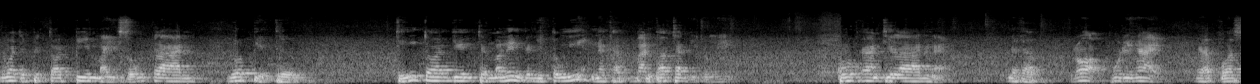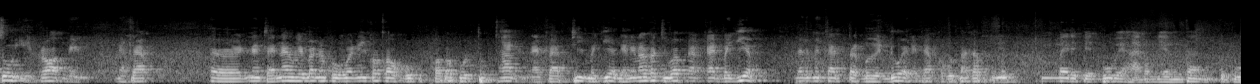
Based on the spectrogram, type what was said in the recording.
ไม่ว่าจะเป็นตอนปีใหม่สงกรานต์หรือว่าปิดเทอมถึงตอนเย็นจะมาเล่นกันอยู่ตรงนี้นะครับ บ้านพักท่านอยู่ตรงนี้โครงการกีฬานั่นแหละนะครับ รอบพูดง่ายๆนะครับขอสู้อีกรอบหนึ่งนะครับเอ่อในฐานะเรียนบ้านนกรุงวันนี้ก็ขอขอบขอบพระคุณทุกท่านนะครับ ที่มาเยี่ยมอย่างน้อยก็ถือว่าเป็นการมาเยี่ยมและเป็นการประเมินด้วยนะครับขอบคุณมากครับผมไม่ได้เป็นผู้บริหารโรงเรียนท่านคุณครู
